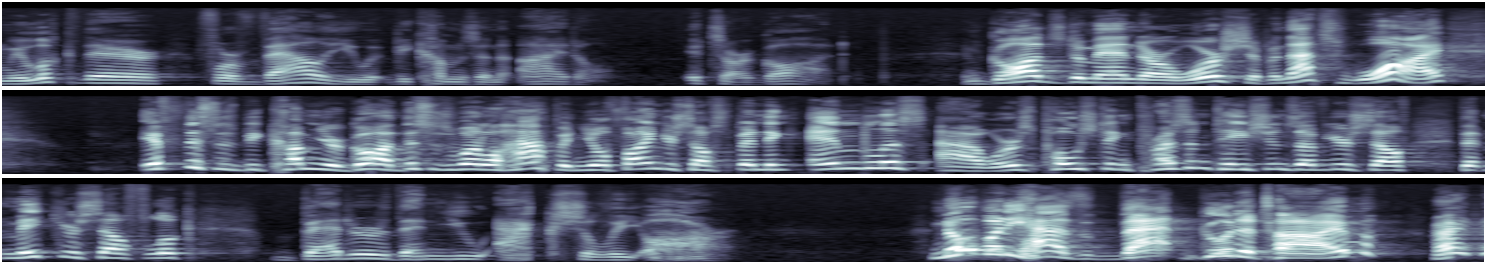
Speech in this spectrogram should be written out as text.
When we look there for value, it becomes an idol. It's our God. And gods demand our worship. And that's why, if this has become your God, this is what will happen. You'll find yourself spending endless hours posting presentations of yourself that make yourself look better than you actually are. Nobody has that good a time, right?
